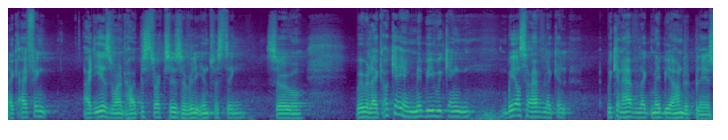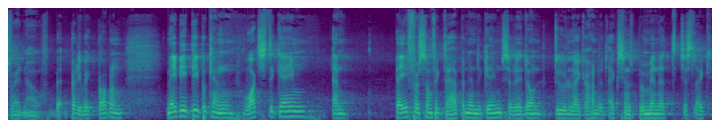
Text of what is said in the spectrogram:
like, I think ideas around hyperstructures are really interesting. So we were like, okay, maybe we can. We also have like a, we can have like maybe hundred players right now. Pretty big problem. Maybe people can watch the game and pay for something to happen in the game, so they don't do like hundred actions per minute, just like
